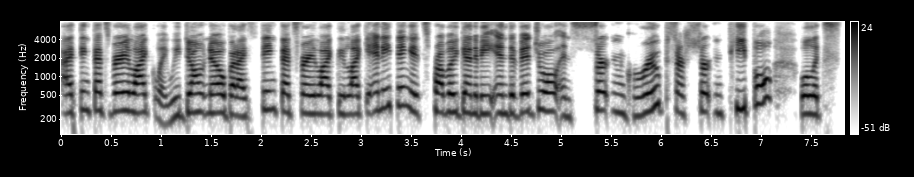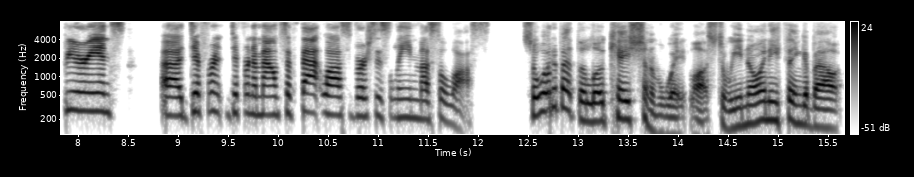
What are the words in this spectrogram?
I think that's very likely. We don't know, but I think that's very likely. Like anything, it's probably going to be individual, and certain groups or certain people will experience uh, different different amounts of fat loss versus lean muscle loss. So, what about the location of weight loss? Do we know anything about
